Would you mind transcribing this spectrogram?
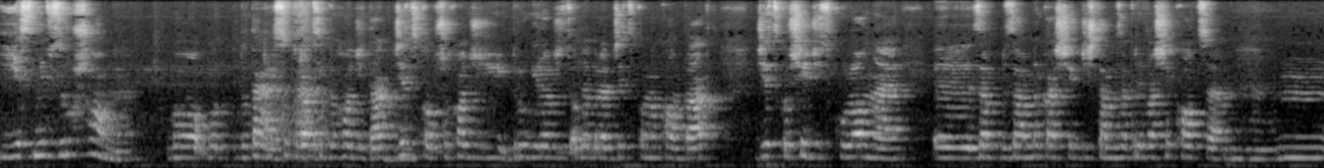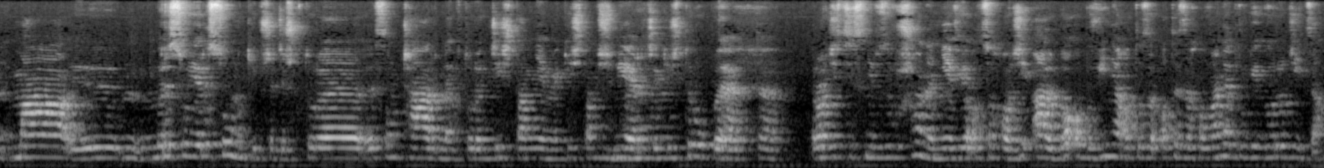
i jest niewzruszony, bo, bo do takich Tak, sytuacji tak. dochodzi, tak? Dziecko przychodzi, drugi rodzic odebrać dziecko na kontakt, dziecko siedzi skulone, za, zamyka się gdzieś tam, zakrywa się kocem, Mhm. Mm, ma, y, rysuje rysunki przecież, które są czarne, które gdzieś tam, nie wiem, jakieś tam śmierć, jakieś trupy. Tak, tak. Rodzic jest niewzruszony, nie wie o co chodzi, albo obwinia o, to, o te zachowania drugiego rodzica.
